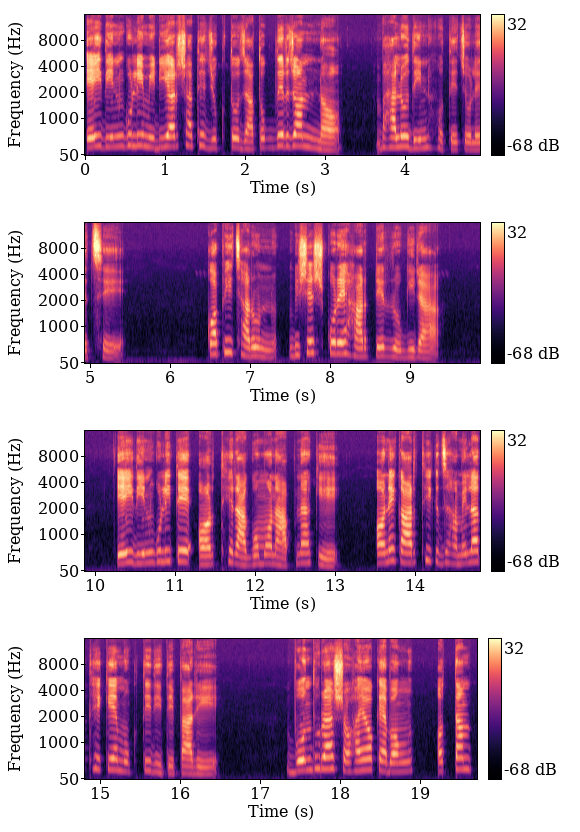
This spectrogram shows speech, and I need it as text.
এই দিনগুলি মিডিয়ার সাথে যুক্ত জাতকদের জন্য ভালো দিন হতে চলেছে। কফি ছাড়ুন, বিশেষ করে হার্টের রোগীরা। এই দিনগুলিতে অর্থের আগমন আপনাকে অনেক আর্থিক ঝামেলা থেকে মুক্তি দিতে পারে। বন্ধুরা সহায়ক এবং অত্যন্ত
